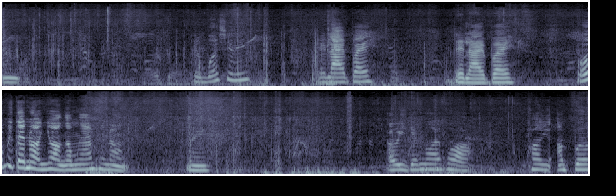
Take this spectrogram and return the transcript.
นี่เธอเบิร์ดใช่ไหมได้ลายไป ได้ลายไป โอ้มีแต่หน่อยหย่องงามๆพี่น้องนี่เอาอีกจังน้อยพอพออำเภอ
